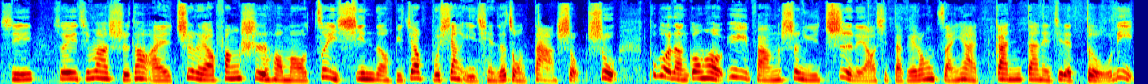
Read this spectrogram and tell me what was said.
是，所以起码食道癌治疗方式哈嘛，最新的比较不像以前这种大手术。不过人讲吼，预防胜于治疗是大家拢知影简单的这个道理。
